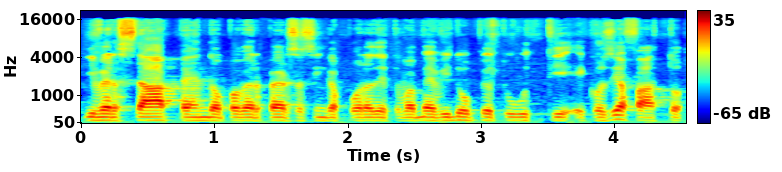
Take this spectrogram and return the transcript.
di Verstappen, dopo aver perso a Singapore ha detto vabbè vi doppio tutti e così ha fatto,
